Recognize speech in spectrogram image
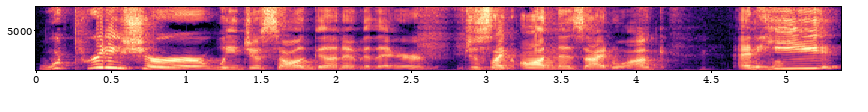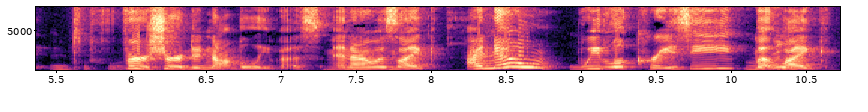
we're pretty sure we just saw a gun over there, just like on the sidewalk. And he for sure did not believe us. And I was like, I know we look crazy, but like,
